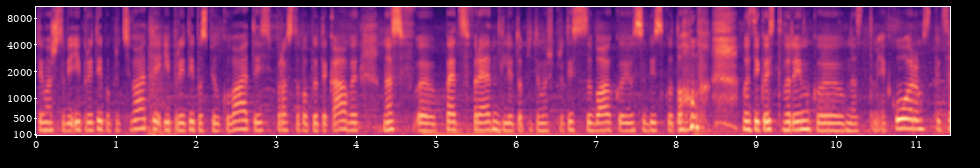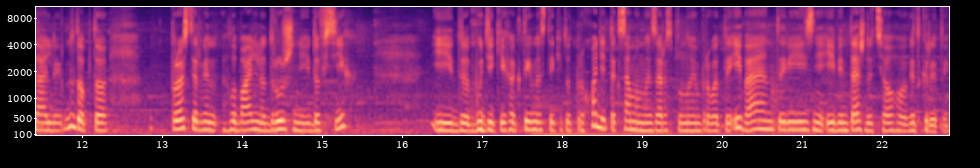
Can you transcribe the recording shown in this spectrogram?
Ти можеш собі і прийти попрацювати, і прийти поспілкуватись, просто попити кави. У нас pets friendly, тобто ти можеш прийти з собакою, собі з котом, з якоюсь тваринкою. У нас там є корм спеціальний. Ну тобто простір він глобально дружній до всіх. І до будь-яких активностей, які тут проходять, так само ми зараз плануємо проводити івенти різні, і він теж до цього відкритий.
